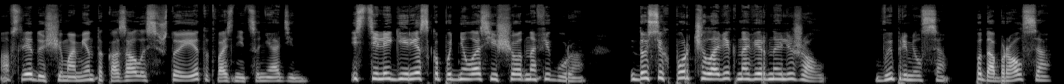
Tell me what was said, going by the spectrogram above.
А в следующий момент оказалось, что и этот возница не один. Из телеги резко поднялась еще одна фигура. До сих пор человек, наверное, лежал. Выпрямился, подобрался.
